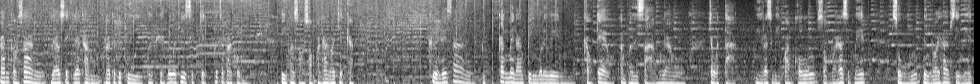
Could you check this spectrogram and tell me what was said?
การก่อสร้างแล้วเสร็จและทำรัฐพิธีเปิดเขื่อนเมื่อวันที่ 17 พฤษภาคม ปี พศ 2507 ครับ เขื่อนได้สร้างปิดกั้นแม่น้ำปิงบริเวณ เขาแก้วอำเภอสามเงา จังหวัดตาก มีรัศมีความโค้ง 250 เมตร สูง 154 เมตร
